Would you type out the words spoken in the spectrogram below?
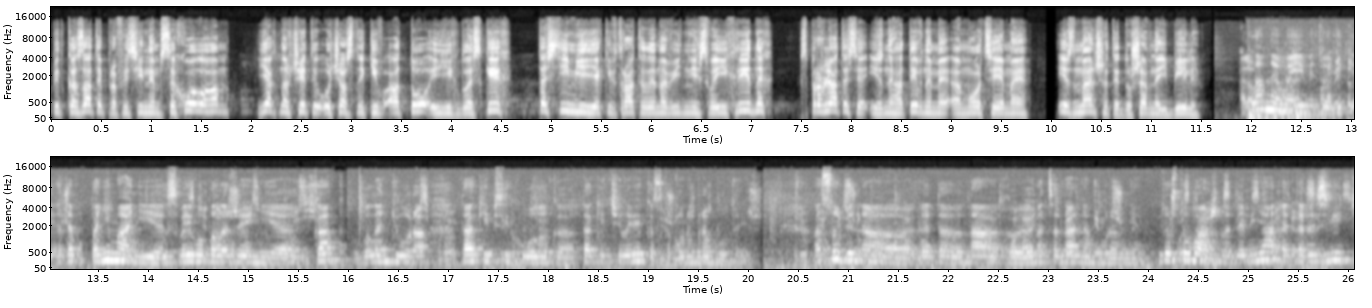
підказати професійним психологам, як навчити учасників АТО і їх близьких та сім'ї, які втратили на війні своїх рідних, справлятися із негативними емоціями і зменшити душевний біль. Главное в моей методике – это понимание своего положения как волонтера, так и психолога, так и человека, с которым работаешь. Особенно это на э, эмоциональном уровне. То, что важно для меня, это развить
